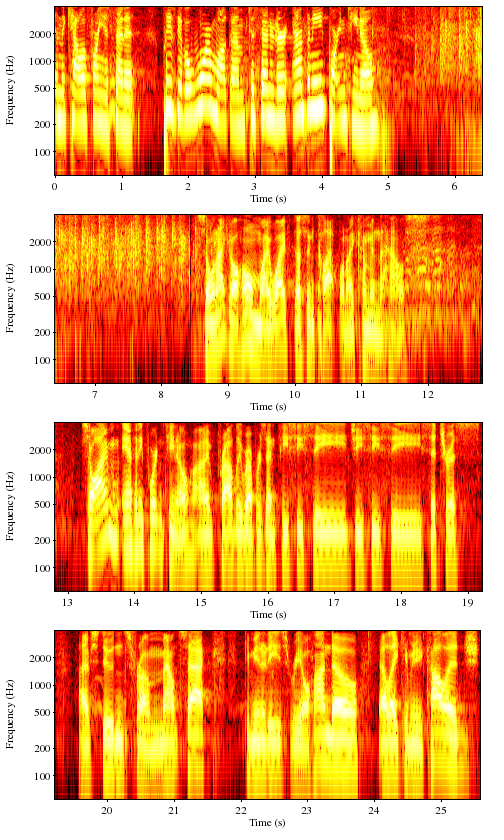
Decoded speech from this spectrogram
in the California Senate, Please give a warm welcome to Senator Anthony Portantino. So when I go home, my wife doesn't clap when I come in the house. So I'm Anthony Portantino. I proudly represent PCC, GCC, Citrus. I have students from Mount SAC communities, Rio Hondo, LA Community College.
